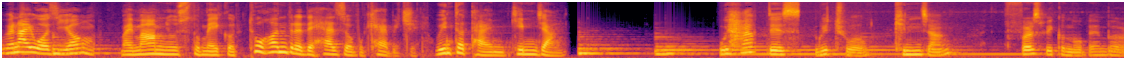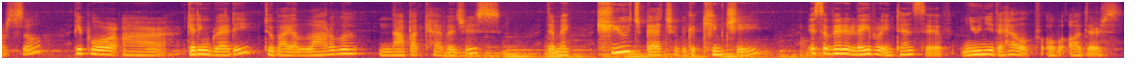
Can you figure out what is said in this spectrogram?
When I was young, my mom used to make 200 heads of cabbage. Wintertime, kimjang. We have this ritual, kimjang, first week of November or so. People are getting ready to buy a lot of napa cabbages. They make huge batch of kimchi. It's a very labor intensive. You need the help of others.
